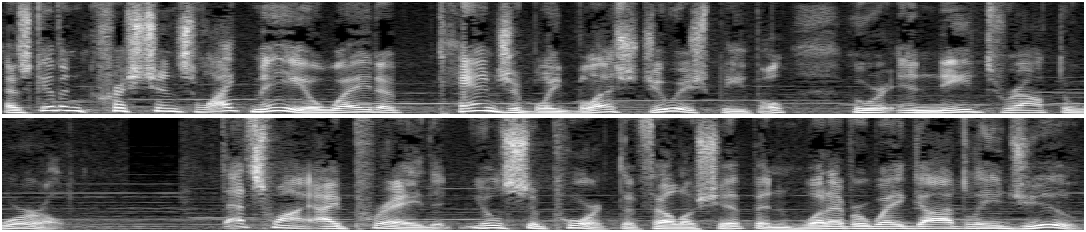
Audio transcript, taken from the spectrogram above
has given Christians like me a way to tangibly bless Jewish people who are in need throughout the world. That's why I pray that you'll support the fellowship in whatever way God leads you.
